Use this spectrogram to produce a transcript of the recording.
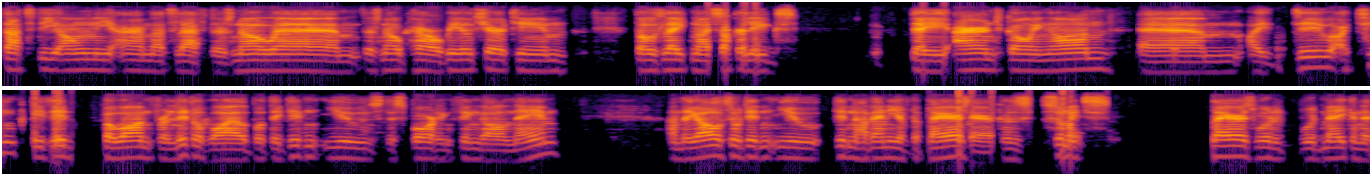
that's the only arm that's left. There's no um, there's no power wheelchair team. Those late night soccer leagues, they aren't going on. Um, I do. I think they did go on for a little while, but they didn't use the Sporting Fingal name and they also didn't you didn't have any of the players there because some players would would make an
